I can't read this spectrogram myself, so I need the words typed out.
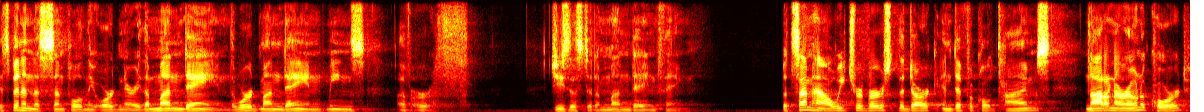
It's been in the simple and the ordinary, the mundane. The word mundane means of earth. Jesus did a mundane thing. But somehow we traversed the dark and difficult times, not on our own accord,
